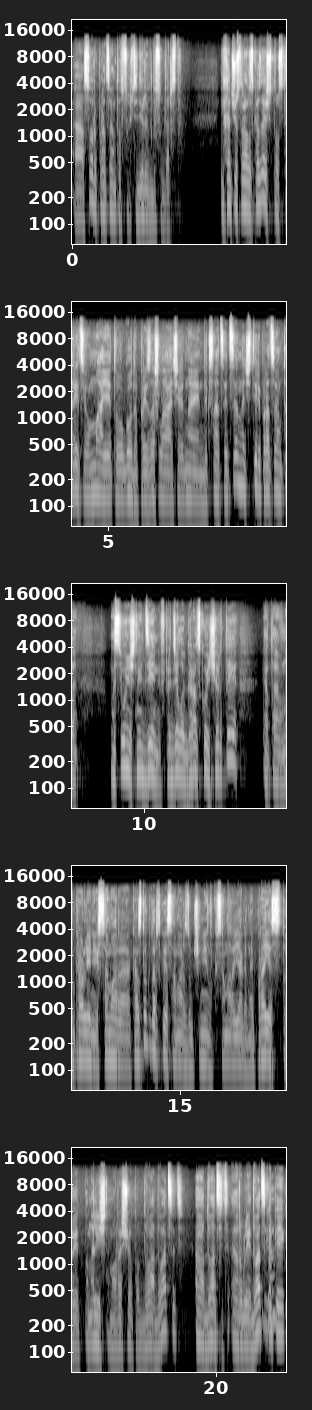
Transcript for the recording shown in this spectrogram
а 40% субсидирует государство. И хочу сразу сказать, что с 3 мая этого года произошла очередная индексация цен на 4%. На сегодняшний день в пределах городской черты это в направлениях Самара-Конструкторская, Самара-Зубчининка, Самара-Ягодная. Проезд стоит по наличному расчету 2,20, а, 20 рублей 20 mm -hmm. копеек,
